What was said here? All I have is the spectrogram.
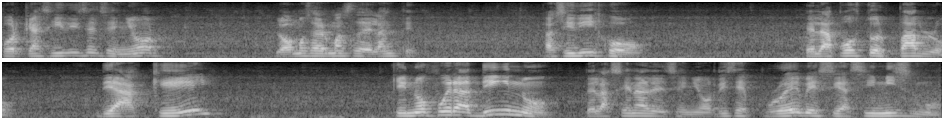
porque así dice el Señor. Lo vamos a ver más adelante. Así dijo el apóstol Pablo, de aquel que no fuera digno de la cena del Señor. Dice, pruébese a sí mismo.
